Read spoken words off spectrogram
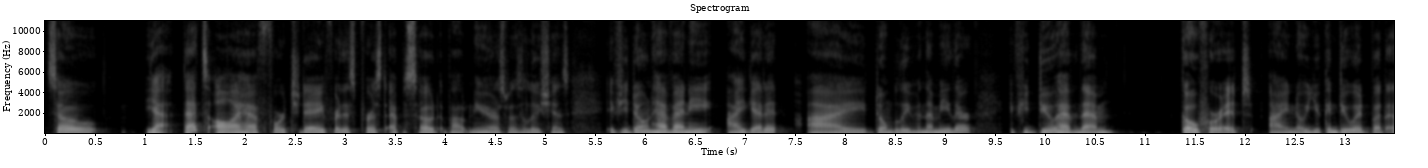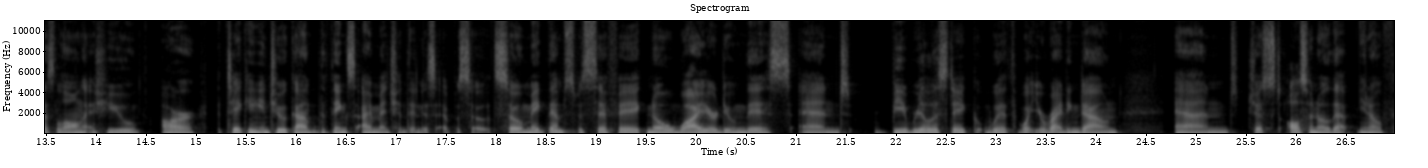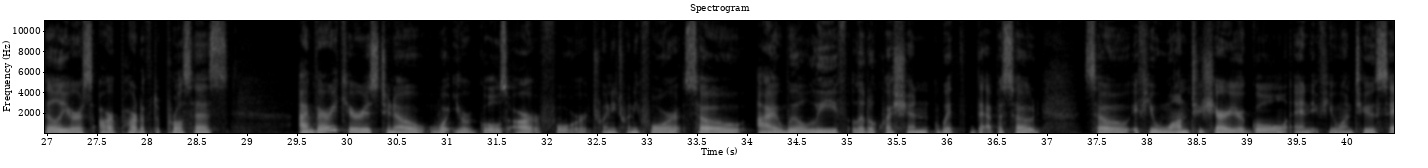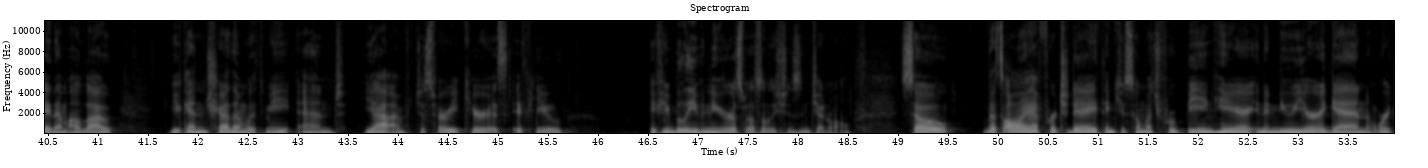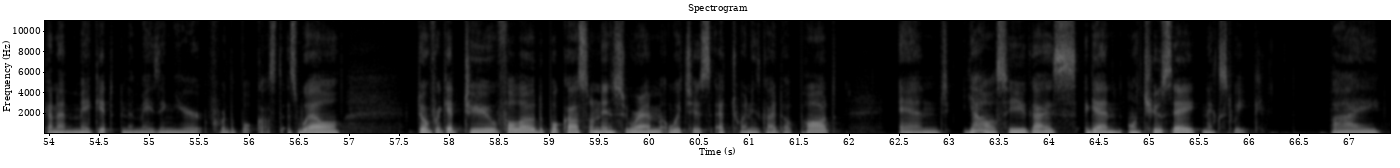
So, yeah, that's all I have for today for this first episode about New Year's resolutions. If you don't have any, I get it. I don't believe in them either. If you do have them, go for it. I know you can do it, but as long as you are taking into account the things I mentioned in this episode. So make them specific, know why you're doing this, and be realistic with what you're writing down. And just also know that, you know, failures are part of the process. I'm very curious to know what your goals are for 2024. So I will leave a little question with the episode. So if you want to share your goal and if you want to say them out loud, you can share them with me. And yeah, I'm just very curious if you if you believe in New Year's resolutions in general. So that's all I have for today. Thank you so much for being here in a new year again. We're gonna make it an amazing year for the podcast as well. Don't forget to follow the podcast on Instagram, which is at 20sguide.pod. And yeah, I'll see you guys again on Tuesday next week. Bye.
